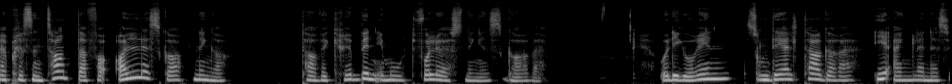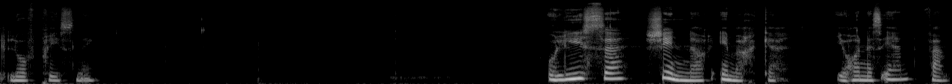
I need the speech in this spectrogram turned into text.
Representanter for alle skapninger tar ved krybben imot forløsningens gave, og de går inn som deltakere i englenes lovprisning. Og lyset skinner i mørket. Johannes 1, 5.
